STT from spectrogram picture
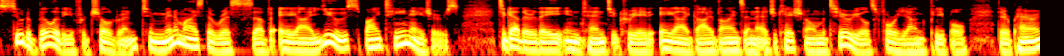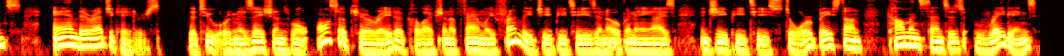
suitability for children to minimize the risks of AI use by teenagers. Together, they intend to create AI guidelines and educational materials for young people, their parents, and their educators. The two organizations will also curate a collection of family friendly GPTs in OpenAI's GPT store based on Common Sense's ratings,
